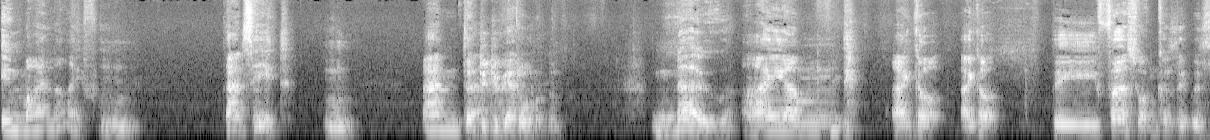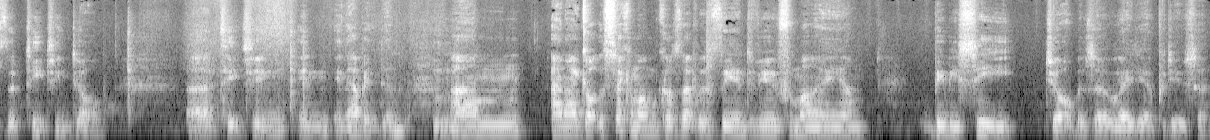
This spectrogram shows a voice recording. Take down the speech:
in my life. Mm. That's it. Mm. And uh, Did you get all of them? No, I um, I got I got the first one because it was the teaching job, uh, teaching in in Abingdon, um, and I got the second one because that was the interview for my um, BBC job as a radio producer.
